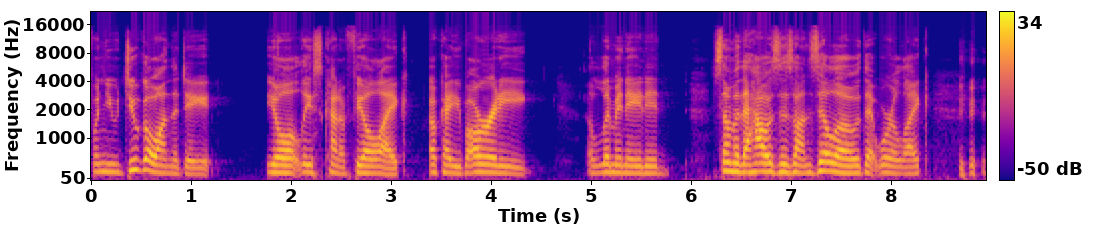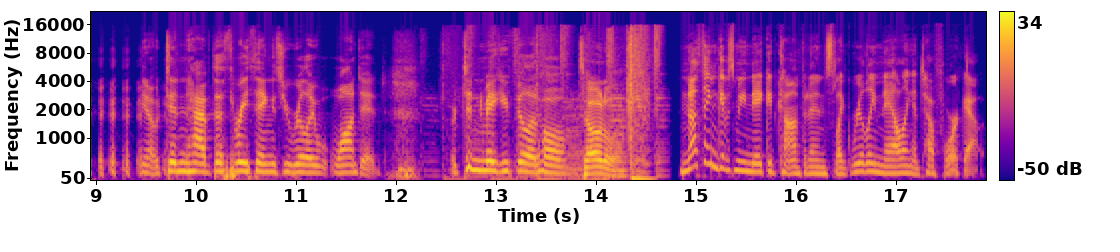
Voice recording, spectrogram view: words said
when you do go on the date, you'll at least kind of feel like okay, you've already eliminated some of the houses on Zillow that were like you know, didn't have the three things you really wanted or didn't make you feel at home. Totally. Nothing gives me naked confidence like really nailing a tough workout.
